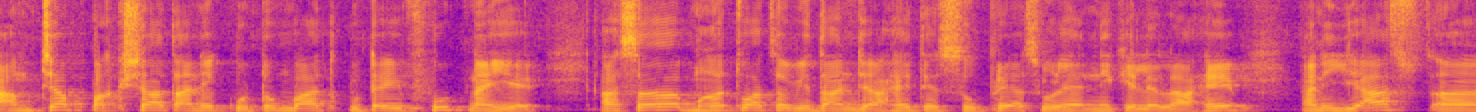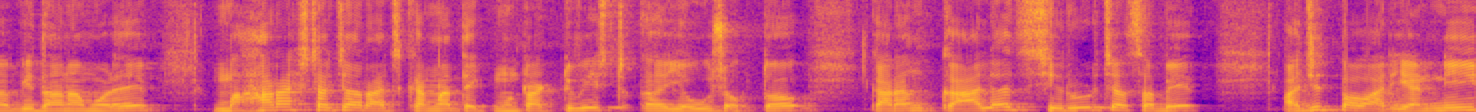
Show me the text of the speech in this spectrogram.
आमच्या पक्षात आणि कुटुंबात कुठेही फूट नाहीये. असं महत्वाचं विधान जे आहे ते सुप्रिया सुळे यांनी केलेलं आहे. आणि या विधानामुळे महाराष्ट्राच्या राजकारणात एक मोठा ट्विस्ट येऊ शकतो. कारण कालच शिरूरच्या सभेत अजित पवार यांनी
